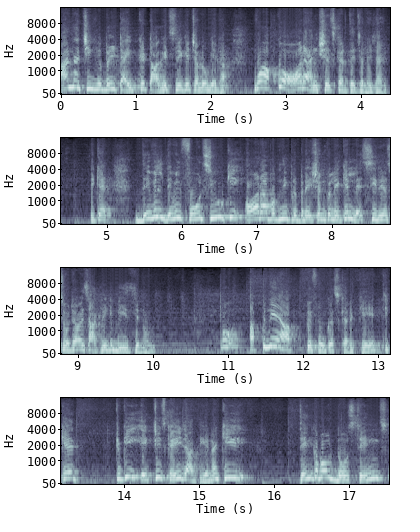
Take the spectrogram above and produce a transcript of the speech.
अनअचीवेबल टाइप के टारगेट्स लेके चलोगे ना, वो आपको और एंशियस करते चले जाएँगे। ठीक है? They will they will force you कि और आप अपनी प्रिपरेशन को लेके लेस सीरियस हो जाओ इस आखिरी के बीस दिनों में। तो अपने आप पे फोकस करके, ठीक है क्योंकि एक चीज़ कही जाती है ना कि think about those things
